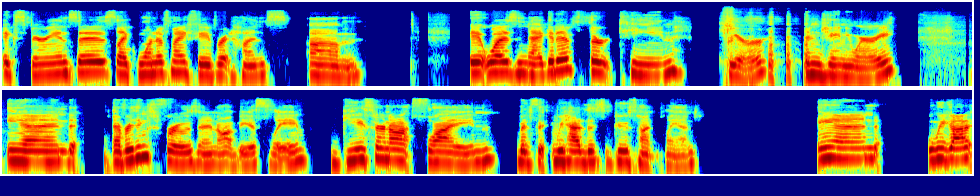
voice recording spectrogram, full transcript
experiences like one of my favorite hunts um it was negative 13 here in january and everything's frozen obviously. Geese are not flying but we had this goose hunt planned. And we got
